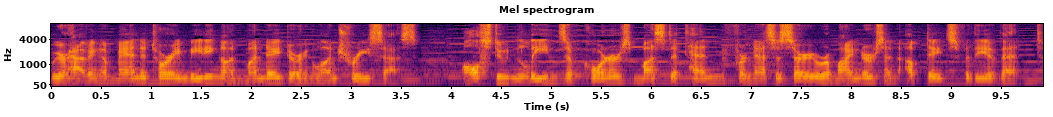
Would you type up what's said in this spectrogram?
we are having a mandatory meeting on Monday during lunch recess. All student leads of corners must attend for necessary reminders and updates for the event.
